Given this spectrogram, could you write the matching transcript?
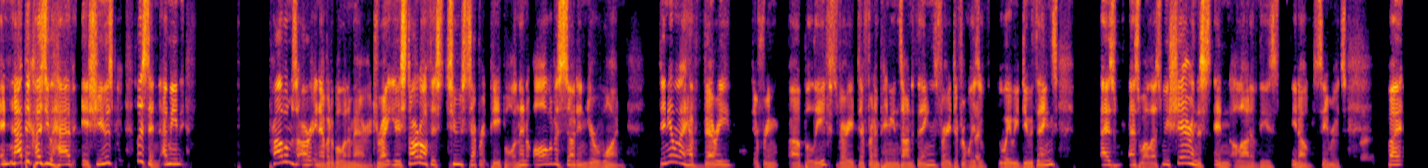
and not because you have issues. But listen, I mean, problems are inevitable in a marriage, right? You start off as two separate people, and then all of a sudden you're one. Danielle and I have very different uh, beliefs, very different opinions on things, very different ways of the way we do things, as as well as we share in this in a lot of these, you know, same roots. But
